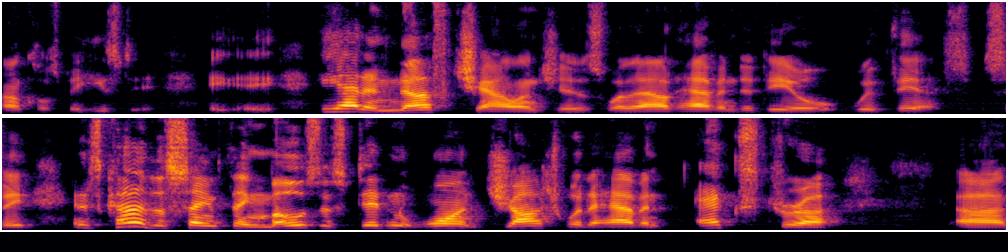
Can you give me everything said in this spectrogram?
Unklesby. He's, he, he had enough challenges without having to deal with this. See? And it's kind of the same thing. Moses didn't want Joshua to have an extra uh,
